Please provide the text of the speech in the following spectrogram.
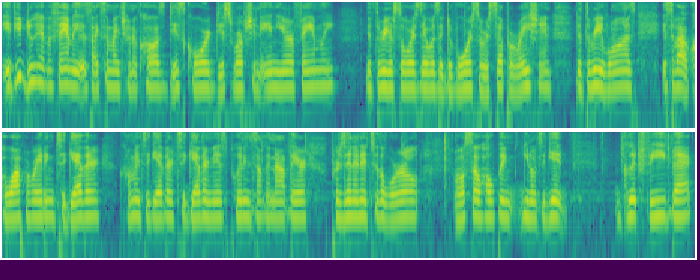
if you do have a family, it's like somebody trying to cause discord, disruption in your family the Three of Swords, there was a divorce or a separation. The Three of Wands, it's about cooperating together, coming together, togetherness, putting something out there, presenting it to the world. Also, hoping, you know, to get good feedback,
